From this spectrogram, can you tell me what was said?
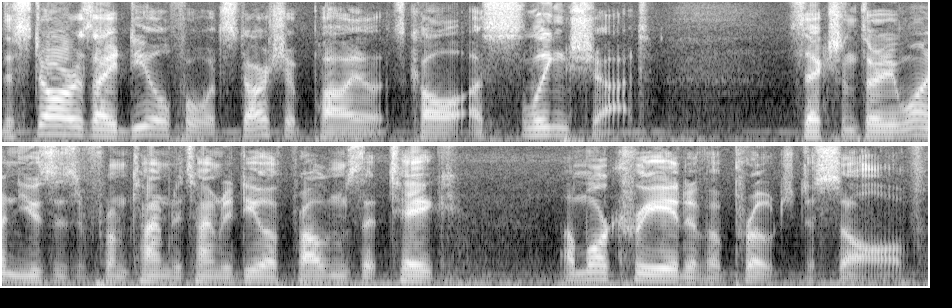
The star is ideal for what starship pilots call a slingshot. Section 31 uses it from time to time to deal with problems that take a more creative approach to solve.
